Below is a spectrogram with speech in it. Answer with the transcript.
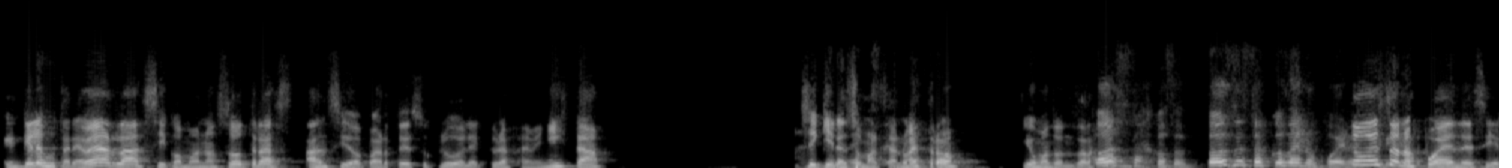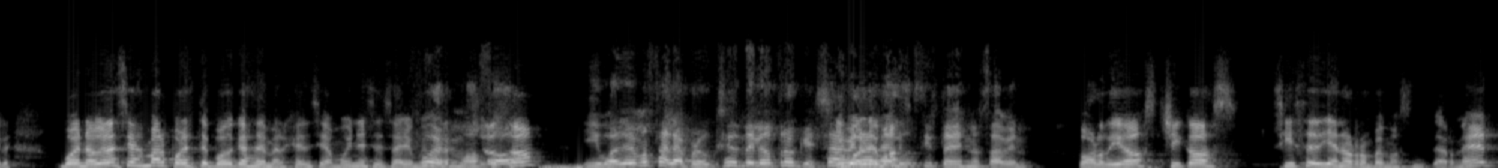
¿En qué les gustaría verla? Si como nosotras han sido parte de su club de lectura feminista. Si quieren sumarse a nuestro. Y un montón de otras Todas cosas. estas cosas, todas estas cosas nos pueden Todo eso nos pueden decir. Bueno, gracias Mar por este podcast de emergencia muy necesario y muy Fue hermoso. Y volvemos a la producción del otro que ya Y verá la volvemos- luz si ustedes no saben. Por Dios, chicos, si ese día no rompemos internet,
